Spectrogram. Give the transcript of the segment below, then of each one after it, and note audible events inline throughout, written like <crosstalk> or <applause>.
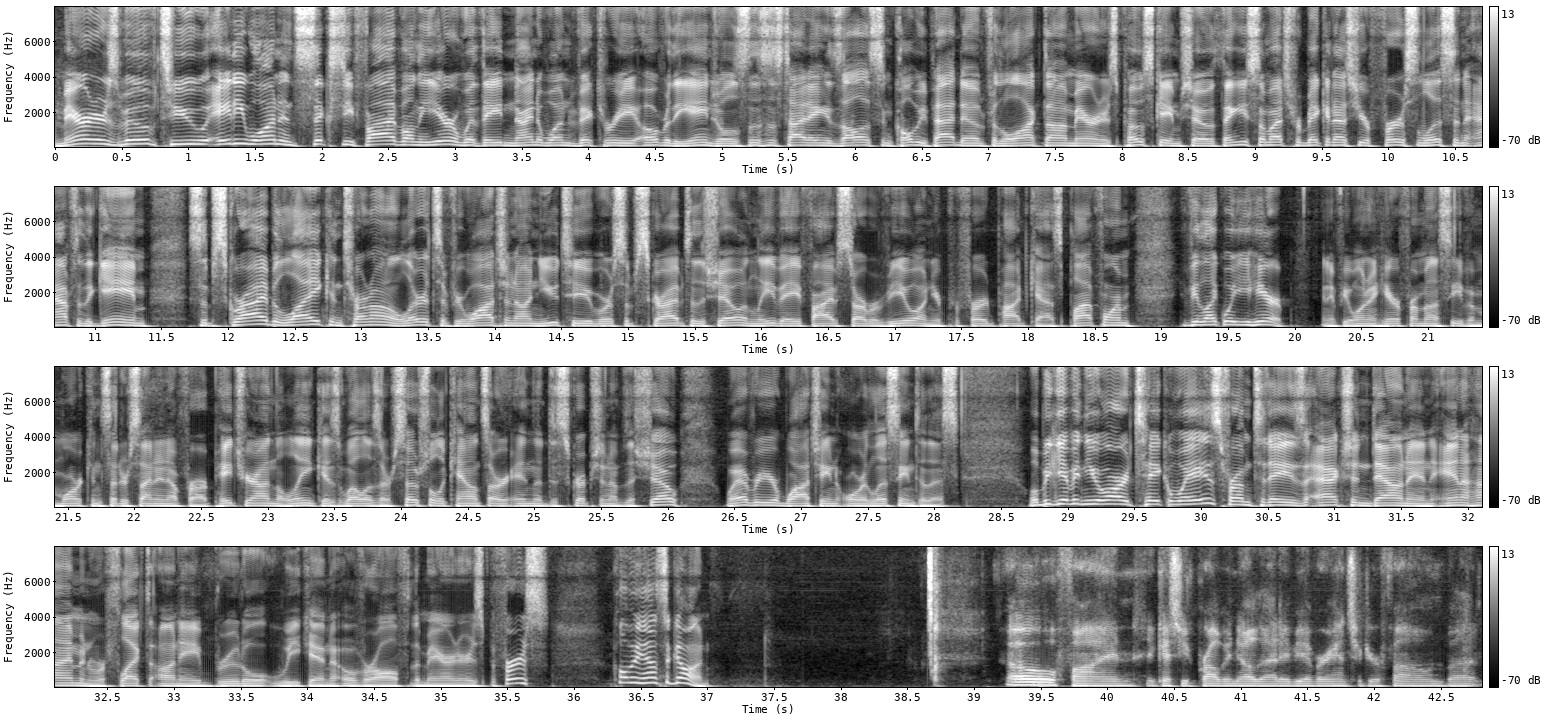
Mariners move to 81 and 65 on the year with a 9 1 victory over the Angels. This is Ty Gonzalez and Colby Patnode for the Locked On Mariners postgame show. Thank you so much for making us your first listen after the game. Subscribe, like, and turn on alerts if you're watching on YouTube, or subscribe to the show and leave a five star review on your preferred podcast platform if you like what you hear. And if you want to hear from us even more, consider signing up for our Patreon. The link, as well as our social accounts, are in the description of the show, wherever you're watching or listening to this. We'll be giving you our takeaways from today's action down in Anaheim and reflect on a brutal weekend overall for the Mariners. But first, Colby, how's it going? Oh, fine. I guess you'd probably know that if you ever answered your phone, but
